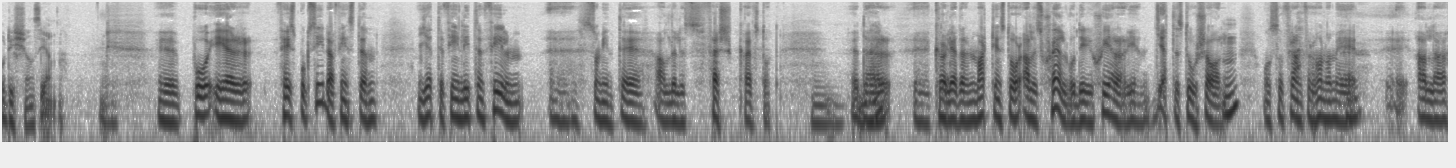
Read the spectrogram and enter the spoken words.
auditions igen. Eh, På er Facebook-sida finns det en jättefin liten film eh, som inte är alldeles färsk har jag förstått. Mm. Där körledaren Martin står alldeles själv och dirigerar i en jättestor sal. Mm. Och så framför honom är eh, alla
